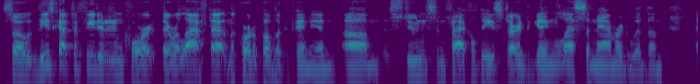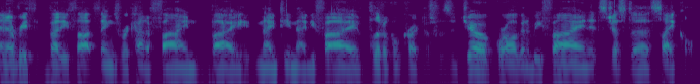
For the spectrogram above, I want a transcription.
So these got defeated in court. They were laughed at in the court of public opinion. Um, students and faculty started getting less enamored with them, and everybody thought things were kind of fine by 1995. Political correctness was a joke. We're all going to be fine. It's just a cycle.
